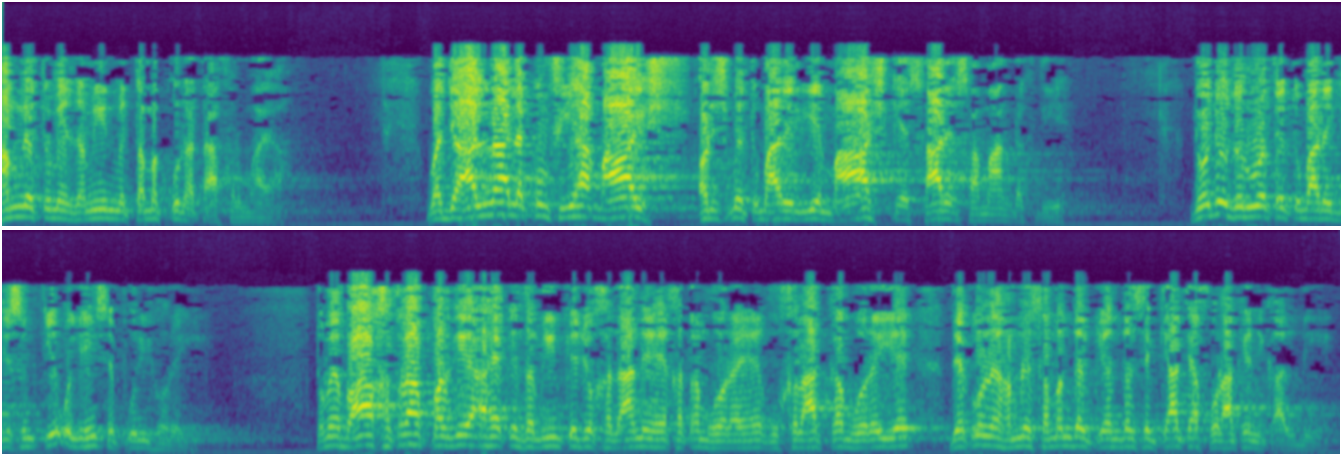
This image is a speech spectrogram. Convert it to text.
हमने तुम्हें ज़मीन में तमक्कुन अता फरमाया। व जालना लकुम फिया माश, और इसमें तुम्हारे लिए माश के सारे सामान रख दिए। जो जो जरूरतें तुम्हारे जिस्म की वो यहीं से पूरी हो रही है। तुम्हें बड़ा खतरा पड़ गया है कि ज़मीन के जो खजाने हैं खत्म हो रहे हैं खुराक कम हो रही है। देखो ना, हमने समंदर के अंदर से क्या क्या खुराकें निकाल दी हैं।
